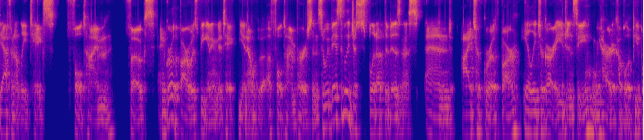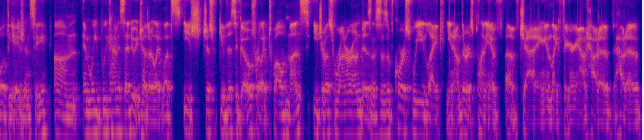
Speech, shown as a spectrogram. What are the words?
definitely takes full-time folks and growth bar was beginning to take you know a full-time person. So we basically just split up the business and i took growth bar hailey took our agency we hired a couple of people at the agency um, and we we kind of said to each other like let's each just give this a go for like 12 months. Each of us run our own businesses. Of course we like you know there was plenty of of chatting and like figuring out how to how to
